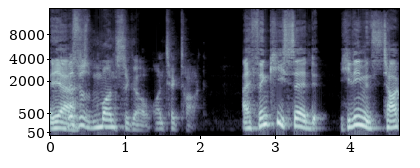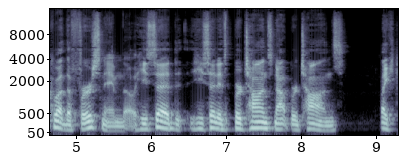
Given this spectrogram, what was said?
yeah. This was months ago on TikTok. I think he said he didn't even talk about the first name though. He said he said it's Bertans, not Bertans. Like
